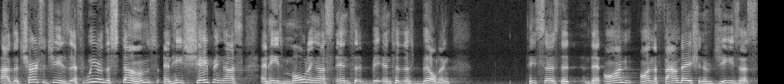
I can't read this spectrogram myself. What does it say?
Uh, the church of jesus if we are the stones and he's shaping us and he's molding us into, into this building he says that, that on, on the foundation of Jesus,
